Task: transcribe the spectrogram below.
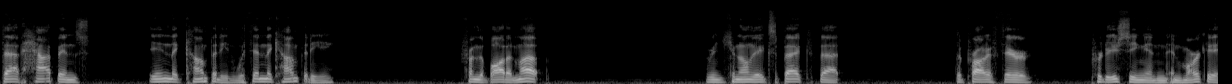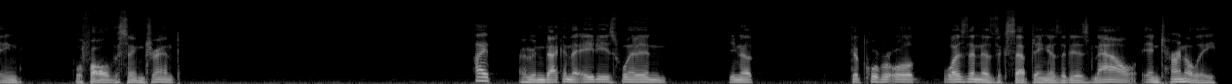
that happens in the company, within the company, from the bottom up, I mean, you can only expect that the product they're producing and, and marketing will follow the same trend. I- I mean, back in the 80s when, you know, the corporate world wasn't as accepting as it is now internally,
